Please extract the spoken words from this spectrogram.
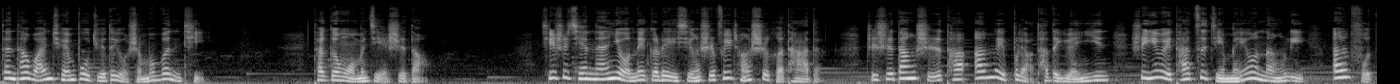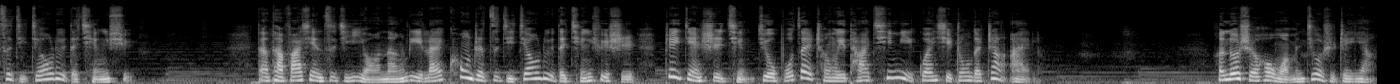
但她完全不觉得有什么问题。她跟我们解释道：“其实前男友那个类型是非常适合她的。”只是当时她安慰不了她的原因，是因为她自己没有能力安抚自己焦虑的情绪。当他发现自己有能力来控制自己焦虑的情绪时，这件事情就不再成为他亲密关系中的障碍了。很多时候我们就是这样，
